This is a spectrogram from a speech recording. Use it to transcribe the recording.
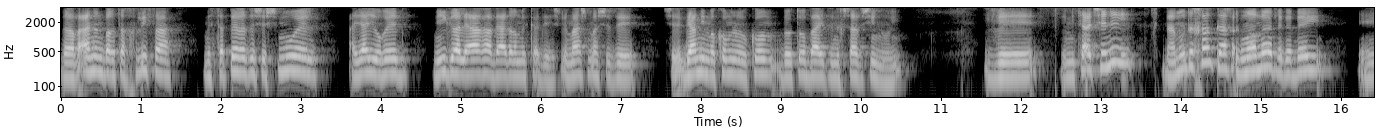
ורב ענן בר תחליפה מספר על זה ששמואל היה יורד מאיגרא לערא ועד מקדש, ומשמע שזה, שגם ממקום למקום באותו בית זה נחשב שינוי. ו... ומצד שני, בעמוד אחר כך הגמרא אומרת לגבי, אה,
